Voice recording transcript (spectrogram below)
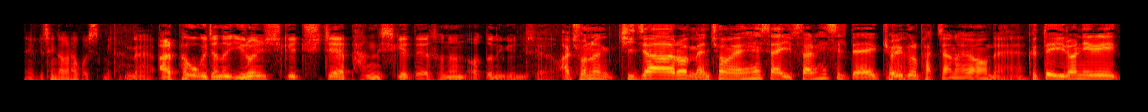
네, 생각을 하고 있습니다. 네. 알파고 기자는 이런 식의 취재 방식에 대해서는 어떤 의견이세요? 아, 저는 기자로 맨 처음에 회사에 입사를 했을 때 교육을 네. 받잖아요. 네. 그때 이런 일이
